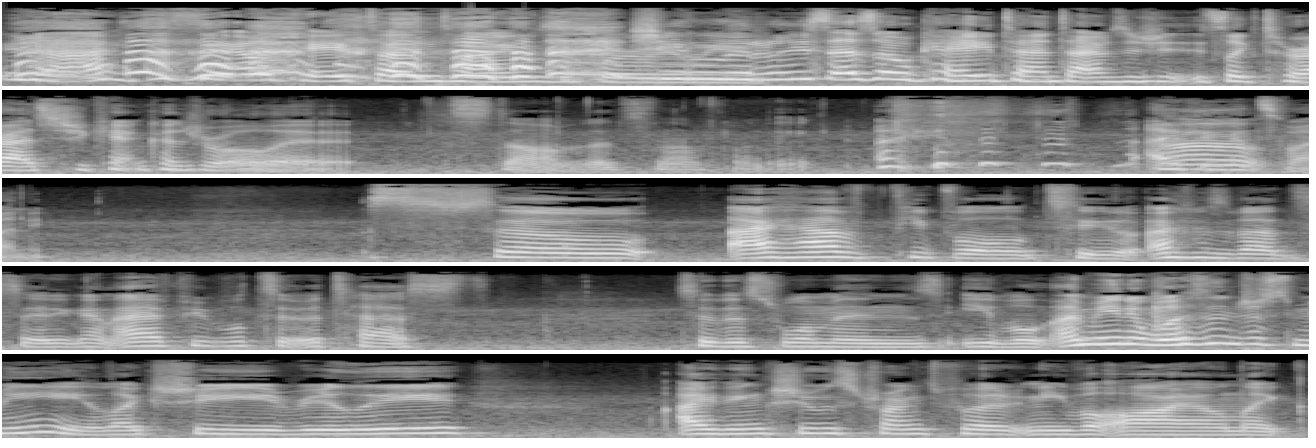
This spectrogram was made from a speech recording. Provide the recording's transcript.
I have to say okay ten times she literally says "okay" ten times, and she, it's like Tourette's. She can't control it. Stop. That's not funny. I think Um, it's funny. So I have people to. I was about to say it again. I have people to attest to this woman's evil. I mean, it wasn't just me. Like she really, I think she was trying to put an evil eye on like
